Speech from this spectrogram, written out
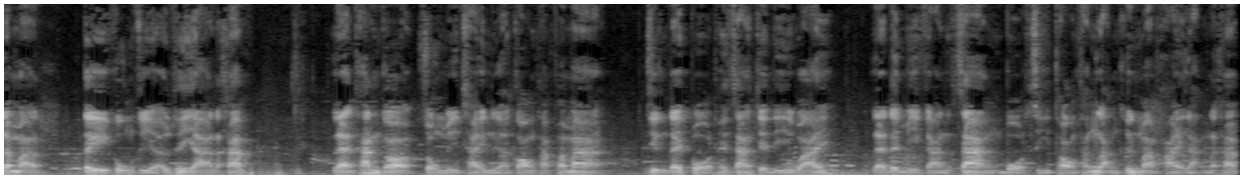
และมาตีกรุงศรีอยุธยานะครับ และท่านก็ทรงมีชัยเหนือกองทัพพม่า จึงได้โปรดให้สร้างเจดีย์ไว้ และได้มีการสร้างโบสถ์สีทองทั้งหลังขึ้นมาภายหลังนะครับ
